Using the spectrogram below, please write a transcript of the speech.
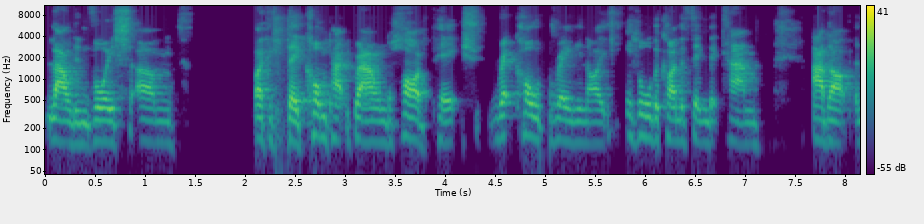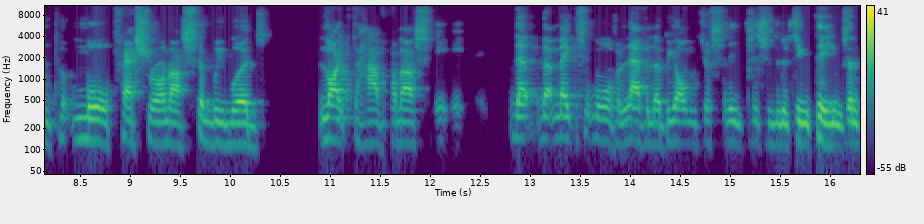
loud in voice. Um, like I say, compact ground, hard pitch, cold, rainy night is all the kind of thing that can add up and put more pressure on us than we would like to have on us. It, it, that that makes it more of a leveler beyond just the positions of the two teams. And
